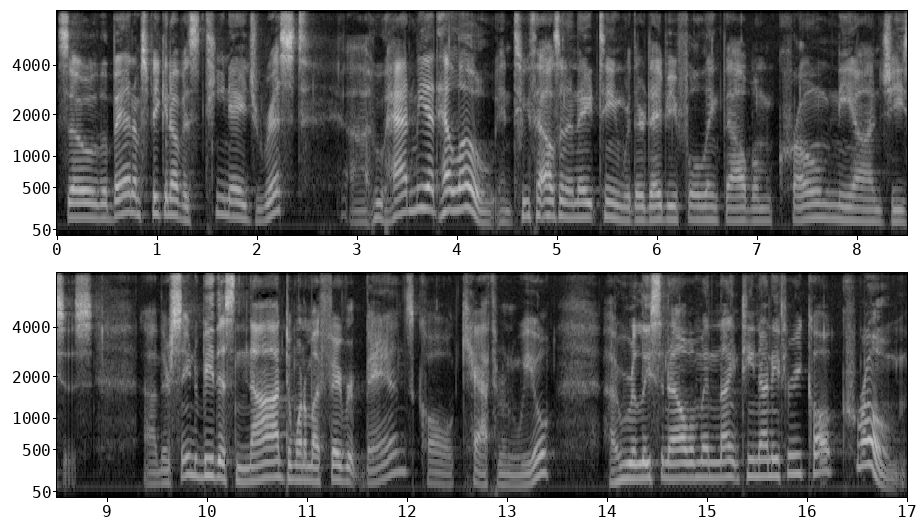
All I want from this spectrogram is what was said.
So, the band I'm speaking of is Teenage Wrist, uh, who had me at Hello in 2018 with their debut full length album, Chrome Neon Jesus. Uh, there seemed to be this nod to one of my favorite bands called Catherine Wheel, uh, who released an album in 1993 called Chrome.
